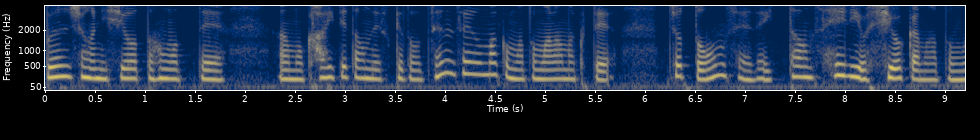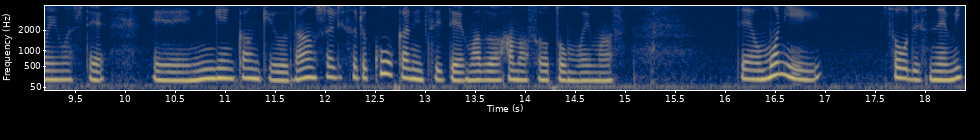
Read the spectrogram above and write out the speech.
文章にしようと思って、あの、書いてたんですけど、全然うまくまとまらなくて、ちょっと音声で一旦整理をしようかなと思いまして、えー、人間関係を断捨離する効果についてまずは話そうと思います。で、主にそうですね、3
